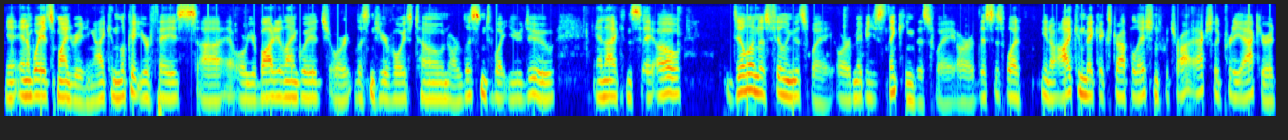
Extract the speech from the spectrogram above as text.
In, in a way, it's mind reading. I can look at your face uh, or your body language or listen to your voice tone or listen to what you do and I can say, oh, Dylan is feeling this way, or maybe he's thinking this way, or this is what, you know, I can make extrapolations which are actually pretty accurate.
